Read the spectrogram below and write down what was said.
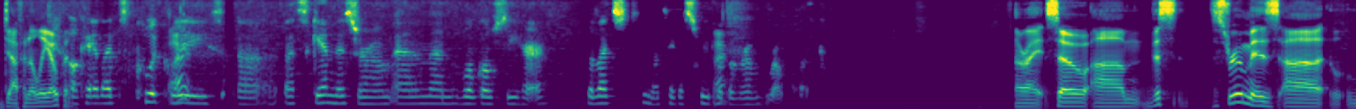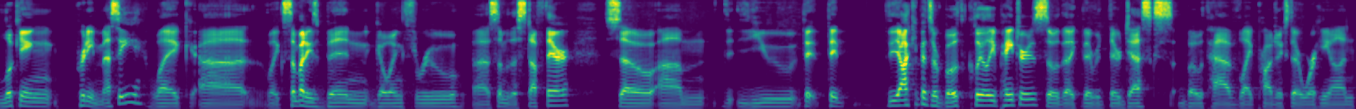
definitely open. Okay, let's quickly uh, let's scan this room and then we'll go see her. But let's you know take a sweep of the room real quick. All right, so um, this this room is uh, looking pretty messy. Like uh, like somebody's been going through uh, some of the stuff there. So um, th- you they, they the occupants are both clearly painters, so like their their desks both have like projects they're working on.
